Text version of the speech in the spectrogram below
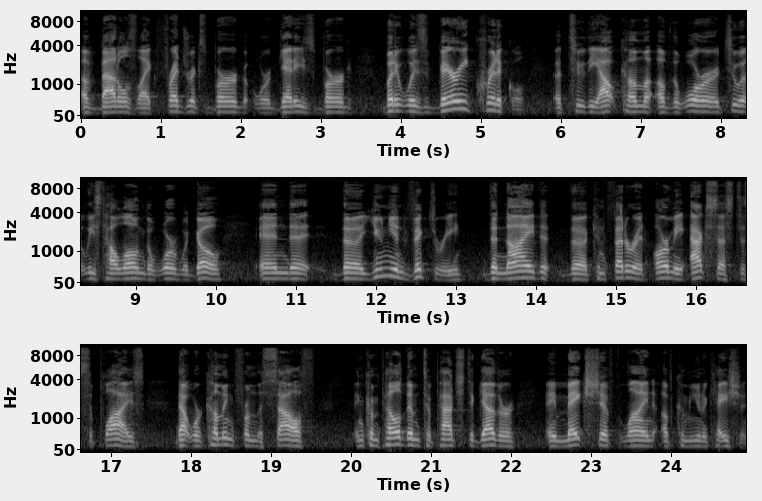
of battles like Fredericksburg or Gettysburg, but it was very critical uh, to the outcome of the war, or to at least how long the war would go. And uh, the Union victory denied the Confederate Army access to supplies that were coming from the South and compelled them to patch together a makeshift line of communication.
